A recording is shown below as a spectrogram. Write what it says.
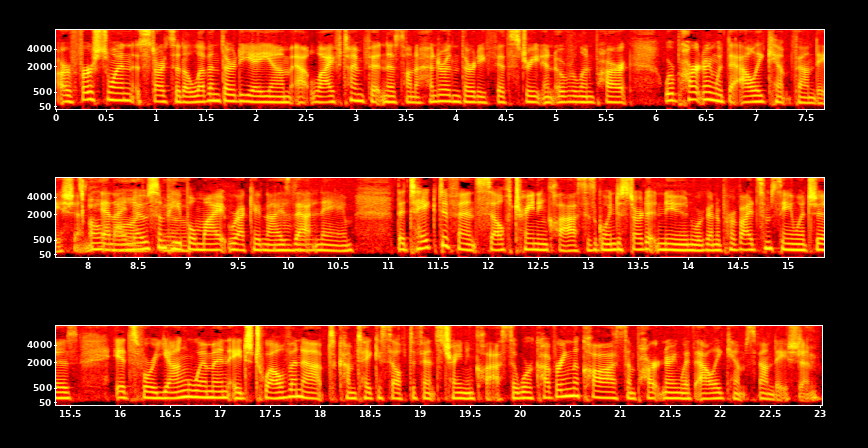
our first one starts at 11:30 a.m. at Lifetime Fitness on 135th Street in Overland Park. We're partnering with the Ali Kemp Foundation, Oh, and I know some yeah. people might recognize that mm-hmm. name. The Take Defense self training class is going to start at noon. We're going to provide some sandwiches. It's for young women age 12 and up to come take a self defense training class. So we're covering the costs and partnering with Ali Kemp's Foundation.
